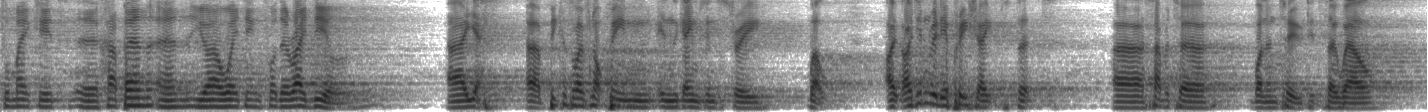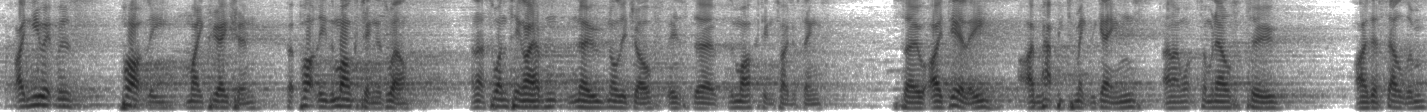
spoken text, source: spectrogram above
to make it uh, happen, and you are waiting for the right deal. Uh, yes, uh, because I've not been in the games industry. Well, I, I didn't really appreciate that Saboteur 1 and 2 did so well. I knew it was partly my creation, but partly the marketing as well. And that's one thing I have no knowledge of is the, the marketing side of things. So ideally, I'm happy to make the games, and I want someone else to either sell them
